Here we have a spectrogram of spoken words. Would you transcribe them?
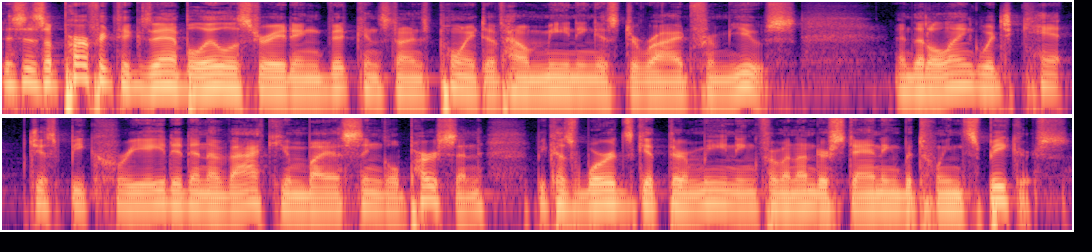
This is a perfect example illustrating Wittgenstein's point of how meaning is derived from use, and that a language can't just be created in a vacuum by a single person because words get their meaning from an understanding between speakers.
